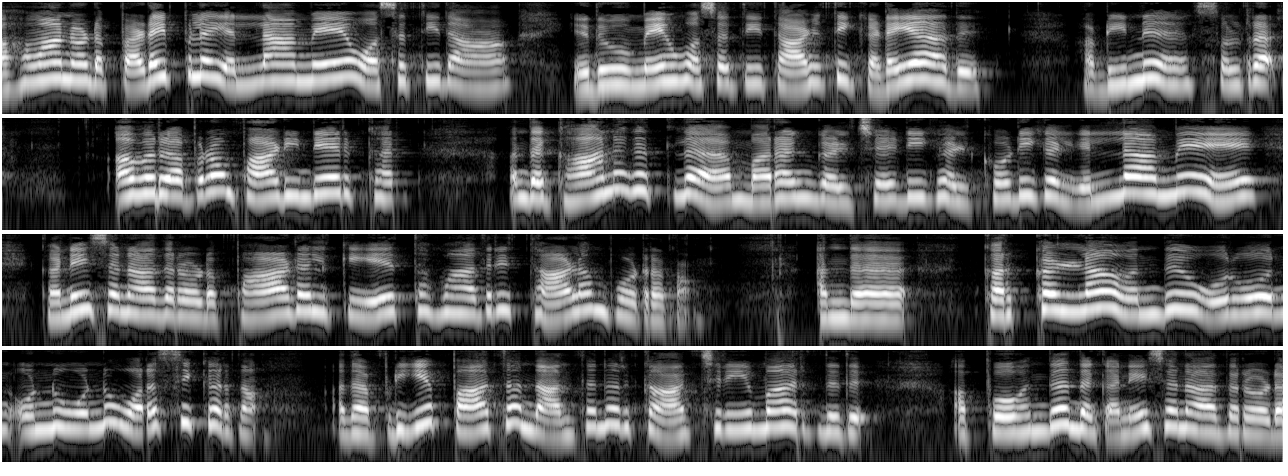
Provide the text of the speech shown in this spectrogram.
பகவானோட படைப்பில் எல்லாமே வசதி தான் எதுவுமே வசதி தாழ்த்தி கிடையாது அப்படின்னு சொல்கிறார் அவர் அப்புறம் பாடிண்டே இருக்கார். அந்த கானகத்தில் மரங்கள் செடிகள் கொடிகள் எல்லாமே கணேசநாதரோட பாடலுக்கு ஏற்ற மாதிரி தாளம் போடுறதாம். அந்த கற்கள்லாம் வந்து ஒரு ஒன்று ஒன்று தான் அதை அப்படியே பார்த்து அந்த அந்தனருக்கு ஆச்சரியமாக இருந்தது. அப்போது வந்து அந்த கணேசநாதரோட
